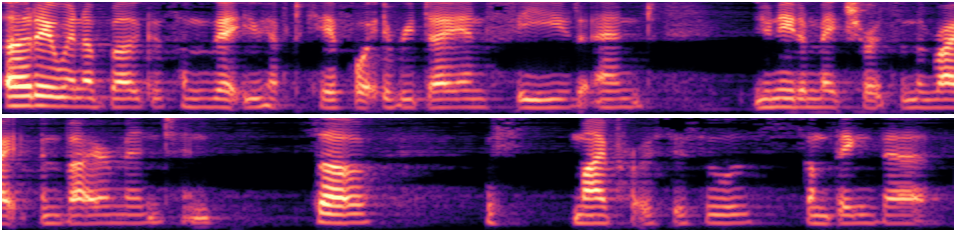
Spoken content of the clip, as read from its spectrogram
rewena bug is something that you have to care for every day and feed, and you need to make sure it's in the right environment. And so with my process, it was something that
